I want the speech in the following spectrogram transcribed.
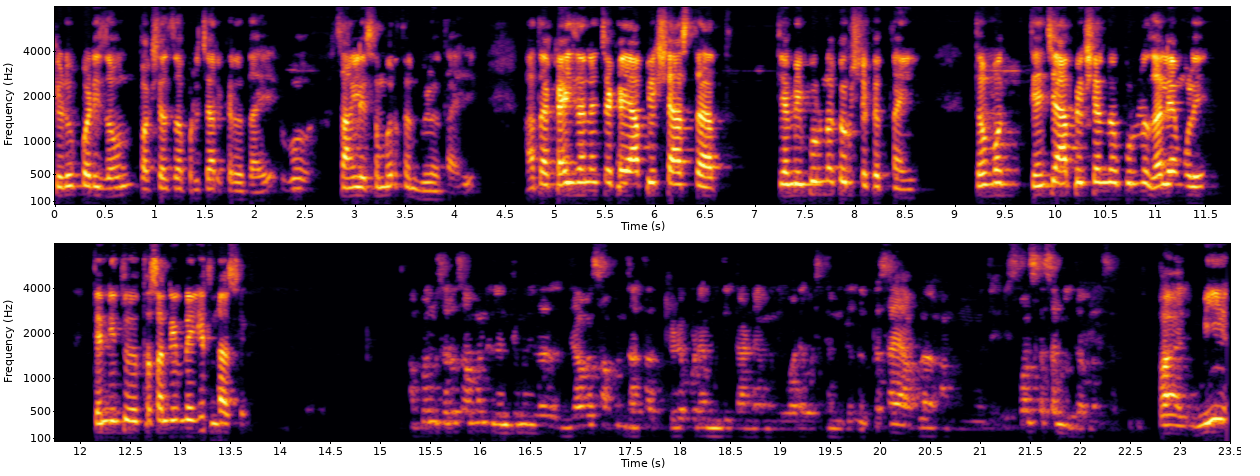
खेडोपाडी जाऊन पक्षाचा प्रचार करत आहे व चांगले समर्थन मिळत आहे. आता काही जणांच्या काही अपेक्षा असतात त्या मी पूर्ण करू शकत नाही. तर मग त्यांच्या अपेक्षा न पूर्ण झाल्यामुळे त्यांनी तो तसा निर्णय घेतला असेल. आपण सर्वसामान्य जनतेमध्ये ज्यावेळेस आपण जातात खेड्यापाड्यामध्ये तांड्यामध्ये वाड्या वस्त्यामध्ये कसा आहे आपला अं, म्हणजे रिस्पॉन्स कसा मिळतो मी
